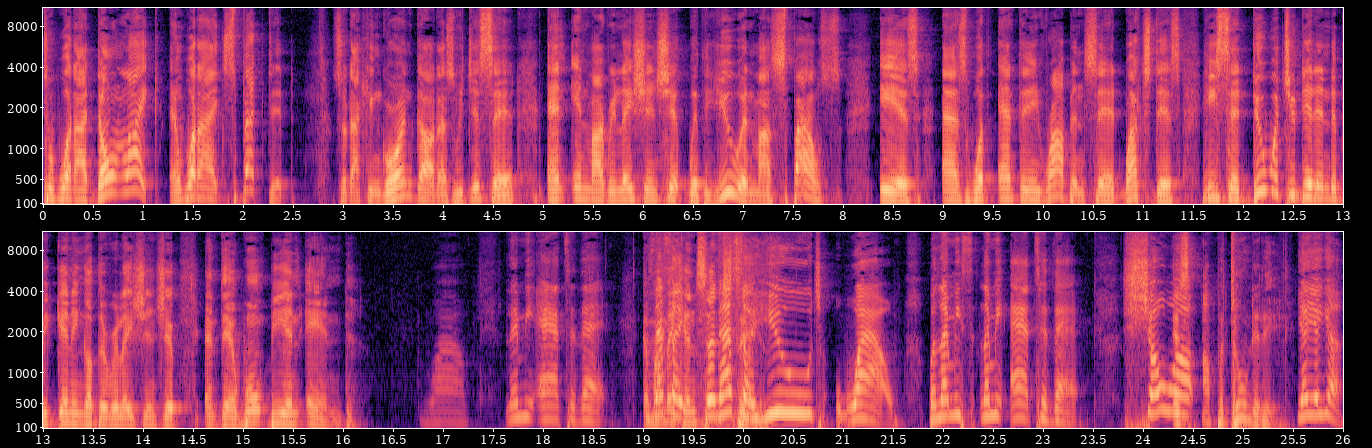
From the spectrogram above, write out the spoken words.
to what I don't like and what I expected so that I can grow in God, as we just said, and in my relationship with you and my spouse is as what Anthony Robbins said. Watch this. He said, Do what you did in the beginning of the relationship, and there won't be an end. Wow. Let me add to that. Am I making a, sense? That's a you? huge wow. But let me let me add to that. Show it's up opportunity. Yeah, yeah, yeah.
